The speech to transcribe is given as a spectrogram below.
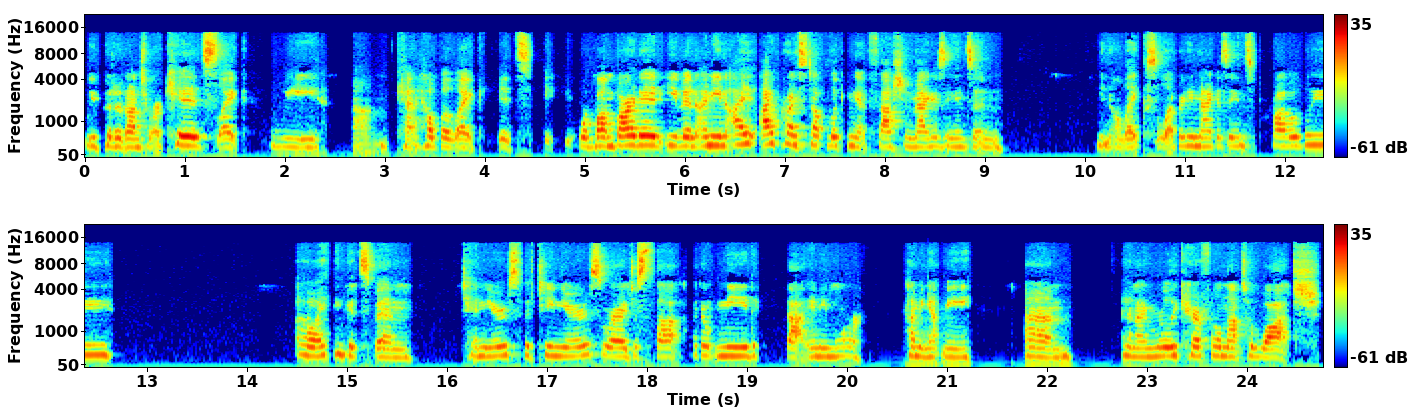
we put it onto our kids. Like we um, can't help it. Like it's it, we're bombarded. Even I mean, I I probably stopped looking at fashion magazines and you know like celebrity magazines probably. Oh, I think it's been 10 years, 15 years, where I just thought, I don't need that anymore coming at me. Um, and I'm really careful not to watch.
